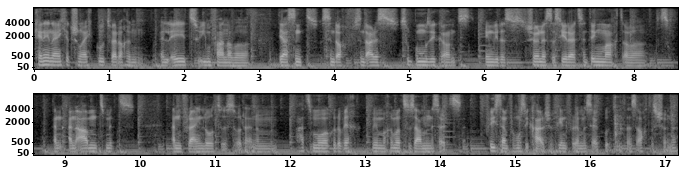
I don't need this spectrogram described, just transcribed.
kenne ihn eigentlich jetzt schon recht gut, werde auch in LA zu ihm fahren, aber ja, sind, sind auch sind alles super Musiker und irgendwie das Schöne ist, dass jeder jetzt sein Ding macht, aber das, ein, ein Abend mit einem Flying Lotus oder einem Hatzmoor oder wer- wem auch immer zusammen ist halt, fließt einfach musikalisch auf jeden Fall immer sehr gut und das ist auch das Schöne.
